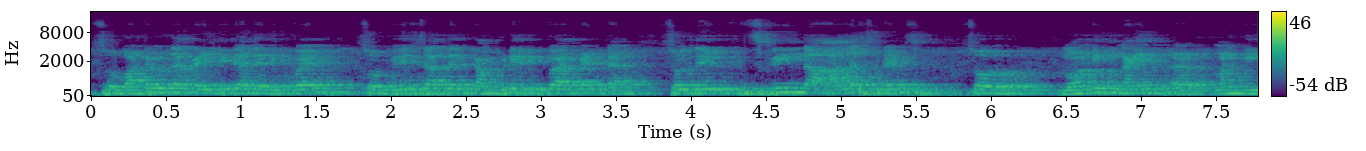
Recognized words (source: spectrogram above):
So whatever the criteria they require, so based on their company requirement, uh, so they will screen the all the students. So morning nine మనకి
